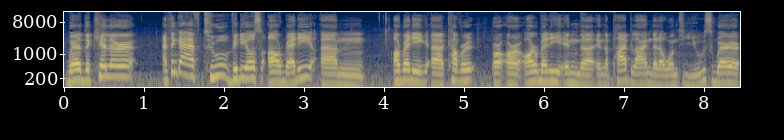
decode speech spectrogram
where the killer. I think I have two videos already. Um, already uh, covered or, or already in the in the pipeline that I want to use where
